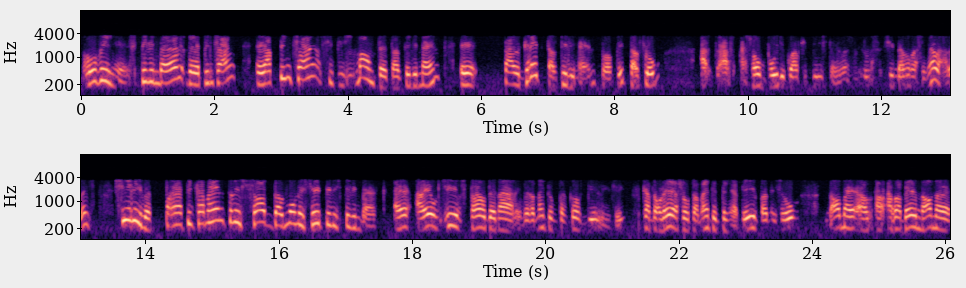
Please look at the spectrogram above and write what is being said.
Ruvigne, Spilimberg deve Pincian e a Pincian si dismonta dal tiliment e dal gret dal tiliment, proprio dal flum, a, a, a son poi di qualche pista, si devono segnalare, si arriva praticamente sotto dal municipio di Spilimberg. È, è, un giro straordinario, veramente un percorso bellissimo, che non è assolutamente impegnativo, per nessun nome, a, a, a va bene nome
